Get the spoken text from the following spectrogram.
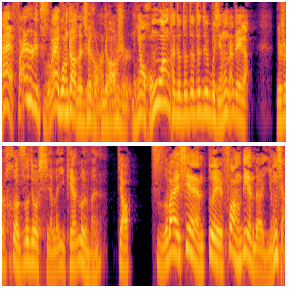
哎，凡是这紫外光照在缺口上就好使，你要红光，它就它它它就不行。那这个，于是赫兹就写了一篇论文，叫《紫外线对放电的影响》。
